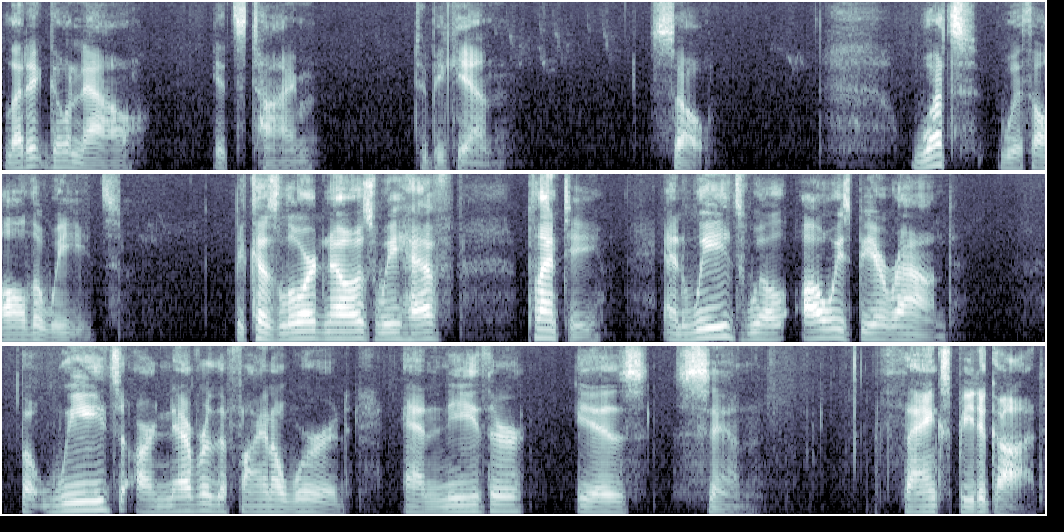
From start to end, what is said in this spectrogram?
Let it go now, it's time to begin. So, what's with all the weeds? Because Lord knows we have plenty, and weeds will always be around. But weeds are never the final word, and neither is sin. Thanks be to God,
